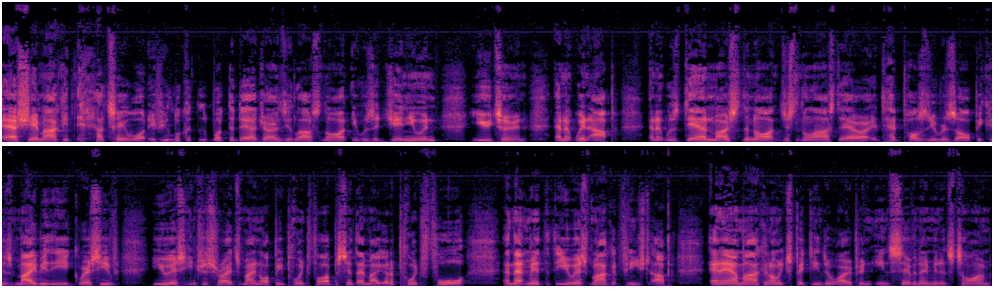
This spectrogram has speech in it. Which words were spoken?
our share market, I'll tell you what, if you look at the- what the Dow Jones did last night, it was a genuine U turn and it went up. And it was down most of the night. Just in the last hour, it had positive result because maybe the aggressive US interest rates may not be 0.5%. They may go to 0.4. And that meant that the US market finished up. And our market, I'm expecting to open in 17 minutes' time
